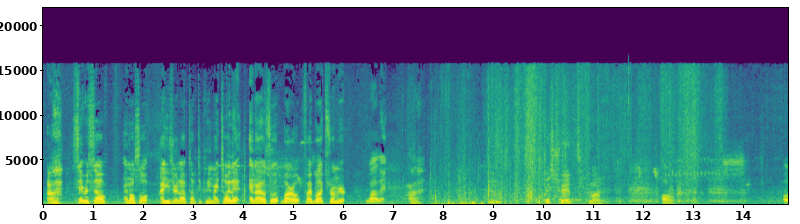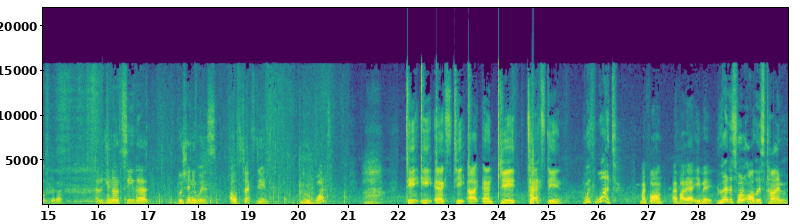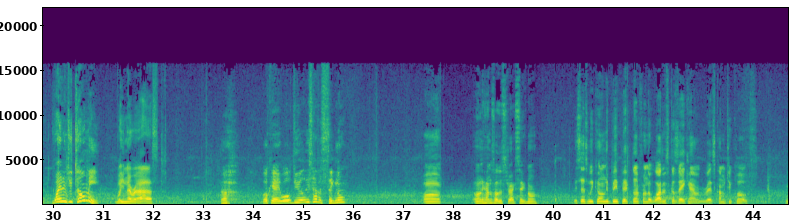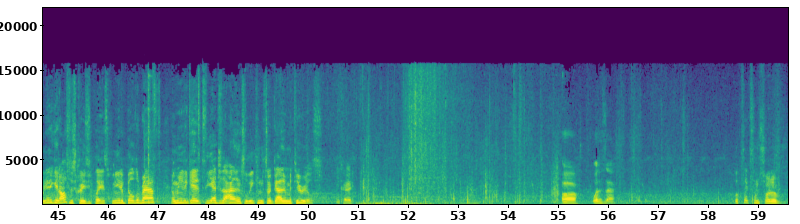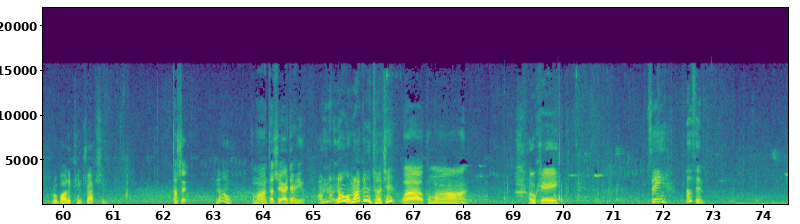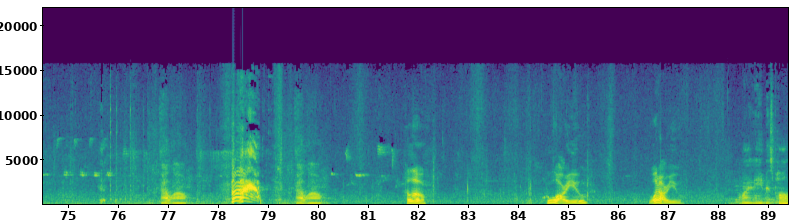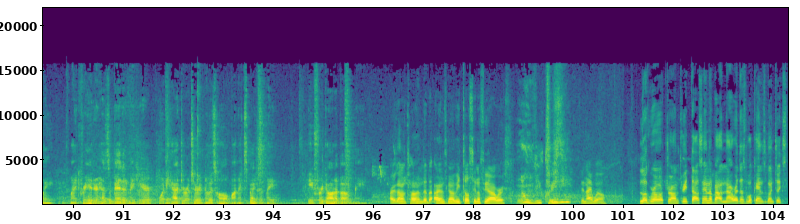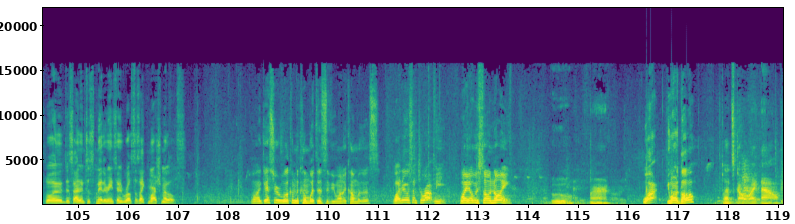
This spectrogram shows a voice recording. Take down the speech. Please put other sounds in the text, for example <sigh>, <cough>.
Ugh, save yourself. And also, I use your laptop to clean my toilet. And I also borrow five bucks from your wallet. Ugh. Dude, just tripped. Come on. Oh. Oh, did I? How did you not see that bush anyways? I was texting. Dude, what? <sighs> T E X T I N G. Texting. With what? My phone. I bought it at eBay. You had this phone all this time? Why didn't you tell me? Well, you never asked. Ugh. <sighs> okay, well, do you at least have a signal? Um, only handles the strike signal. It says we can only be picked up from the waters because they can't risk coming too close. We need to get off this crazy place. We need to build a raft, and we need to get to the edge of the island so we can start gathering materials. Okay. Uh, what is that? Looks like some sort of robotic contraption. Touch it. No. Come on, touch it. I dare you. I'm not, no, I'm not gonna touch it. Wow, come on. <sighs> Okay. See? Nothing. Hello. Ah! Hello. Hello. Who are you? What are you? My name is Polly. My creator has abandoned me here when he had to return to his home unexpectedly. He forgot about me. Are you gonna tell him that the island's gonna be toasted in a few hours? No, are you crazy? Then I will. Look, Robotron 3000, in about an hour this volcano is going to explode this island to smithereens and roast us like marshmallows. Well, I guess you're welcome to come with us if you want to come with us. Why do you always interrupt me? Why are you always so annoying? Ooh, burn. What? You wanna go? Let's go right now.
